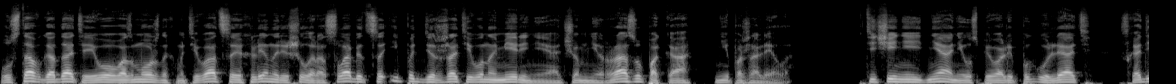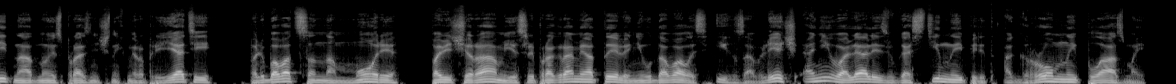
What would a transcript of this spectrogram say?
Устав гадать о его возможных мотивациях, Лена решила расслабиться и поддержать его намерение, о чем ни разу пока не пожалела. В течение дня они успевали погулять, сходить на одно из праздничных мероприятий, полюбоваться на море, по вечерам, если программе отеля не удавалось их завлечь, они валялись в гостиной перед огромной плазмой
